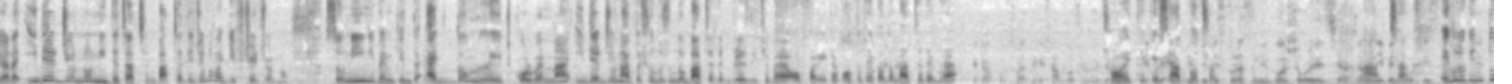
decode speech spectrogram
যারা ঈদের জন্য নিতে চাচ্ছেন বাচ্চাদের জন্য বা গিফটের জন্য সো নিয়ে নেবেন কিন্তু একদম লেট করবেন না। ঈদের জন্য এত সুন্দর সুন্দর বাচ্চাদের ড্রেস দিচ্ছে ভাই অফার এটা কত থেকে কত বাচ্চাদের ভাই ছয় থেকে সাত বছর ছয় থেকে সাত বছর। আমি আচ্ছা। এগুলো কিন্তু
